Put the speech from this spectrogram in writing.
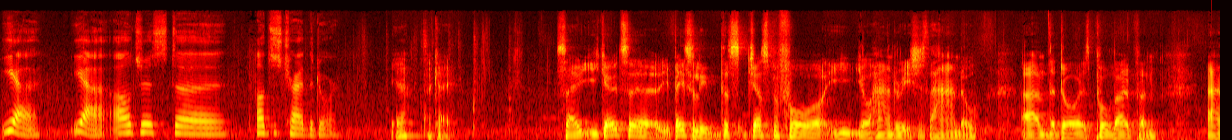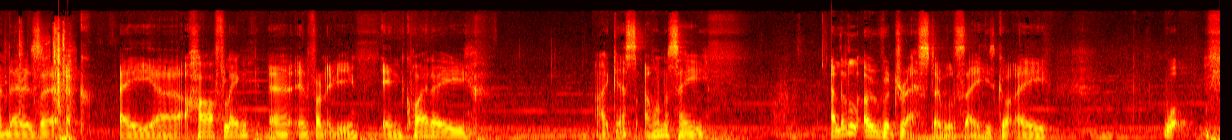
Yeah, yeah. I'll just uh, I'll just try the door. Yeah. Okay. So you go to basically this just before you, your hand reaches the handle, um, the door is pulled open, and there is a a, a uh, halfling uh, in front of you in quite a, I guess I want to say, a little overdressed. I will say he's got a what.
